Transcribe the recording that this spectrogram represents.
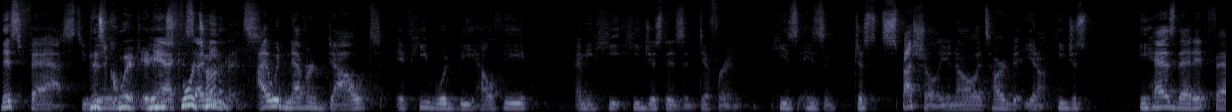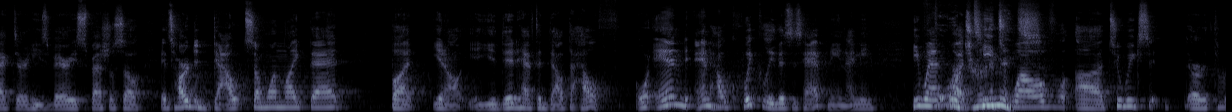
This fast, you This mean? quick, and he's 'cause, four I mean, tournaments. I would never doubt if he would be healthy. I mean, he he just is a different. He's he's just special. You know, it's hard to you know he just he has that it factor. He's very special. So it's hard to doubt someone like that. But you know, you did have to doubt the health or and and how quickly this is happening. I mean, he went Four what T twelve uh, two weeks or th-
